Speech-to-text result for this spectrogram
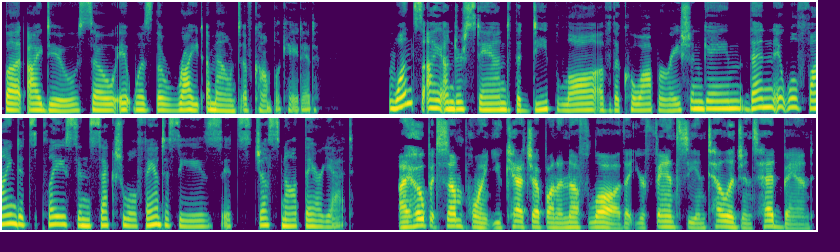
but I do, so it was the right amount of complicated. Once I understand the deep law of the cooperation game, then it will find its place in sexual fantasies. It's just not there yet. I hope at some point you catch up on enough law that your fancy intelligence headband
